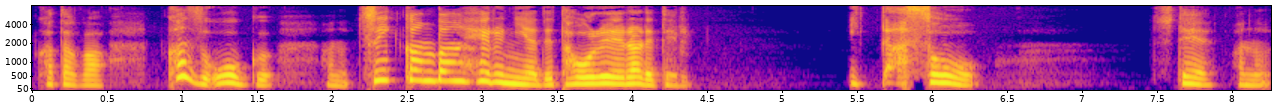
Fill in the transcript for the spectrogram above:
方が数多く、あの、椎間板ヘルニアで倒れられてる。痛そう。そして、あの、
